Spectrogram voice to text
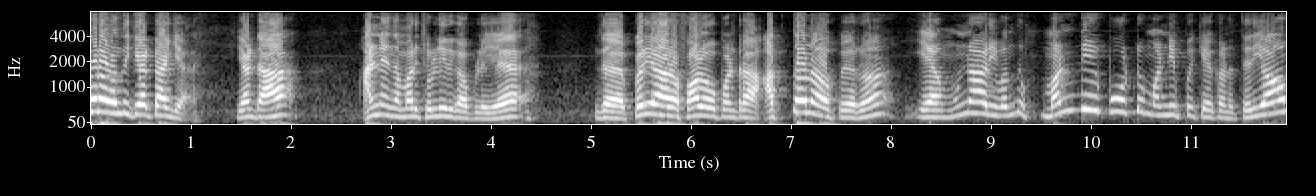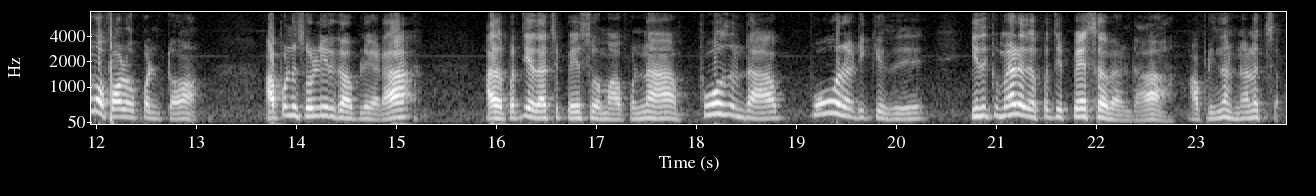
கூட வந்து கேட்டாங்க. ஏண்டா? அண்ணன் இந்த மாதிரி சொல்லியிருக்காப்புலையே இந்த பெரியாரை ஃபாலோ பண்ணுற அத்தனை பேரும் என் முன்னாடி வந்து மண்டி போட்டு மன்னிப்பு கேட்கணும் தெரியாமல் ஃபாலோ பண்ணிட்டோம் அப்படின்னு சொல்லியிருக்காப்புலையாடா. அதை பற்றி ஏதாச்சும் பேசுவோமா அப்படின்னா போதுண்டா போர் அடிக்குது இதுக்கு மேலே இதை பற்றி பேச வேண்டாம் அப்படின்னு தான் நினச்சேன்.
